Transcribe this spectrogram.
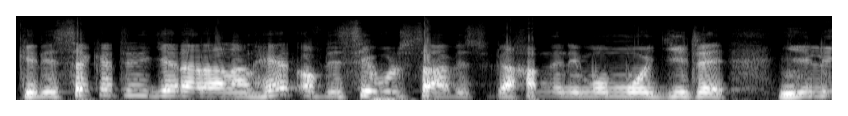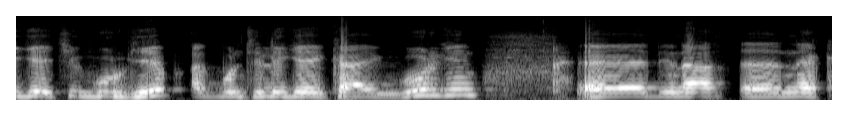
ki di secretary general and head of the civil service nga xam ne ni moom moo jiite ñiy liggéey ci nguur gi yëpp ak bunti liggéeykaay nguur gi e dina e, nekk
